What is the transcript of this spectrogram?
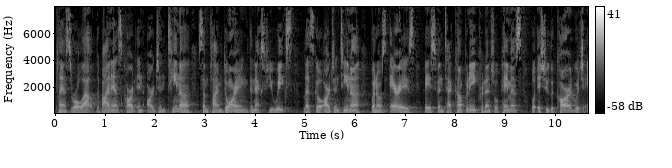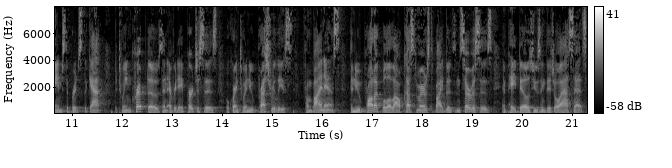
plans to roll out the Binance card in Argentina sometime during the next few weeks. Let's go Argentina. Buenos Aires based fintech company Credencial Payments will issue the card, which aims aims to bridge the gap between cryptos and everyday purchases, according to a new press release from Binance. The new product will allow customers to buy goods and services and pay bills using digital assets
